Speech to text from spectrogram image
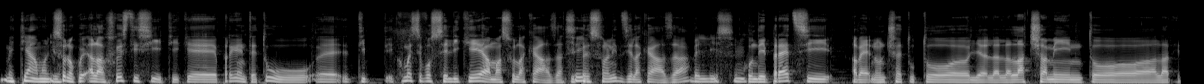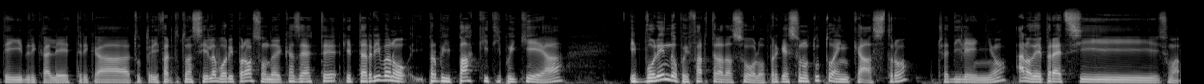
mettiamoli. Sono que- allora, questi siti che praticamente tu, eh, ti- è come se fosse l'IKEA ma sulla casa, ti Sì. personalizzi la casa Bellissimi. con dei prezzi, vabbè non c'è tutto l- l'allacciamento alla rete idrica, elettrica, tutto, di fare tutta una serie di lavori, però sono delle casette che ti arrivano proprio i pacchi tipo IKEA e volendo puoi fartela da solo perché sono tutto a incastro, cioè di legno, hanno dei prezzi insomma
